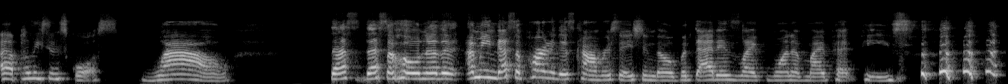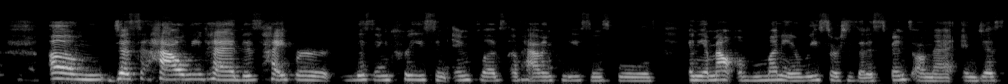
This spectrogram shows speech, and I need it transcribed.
Uh, police in schools. Wow that's that's a whole nother i mean that's a part of this conversation though but that is like one of my pet peeves um just how we've had this hyper this increase in influx of having police in schools and the amount of money and resources that is spent on that and just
